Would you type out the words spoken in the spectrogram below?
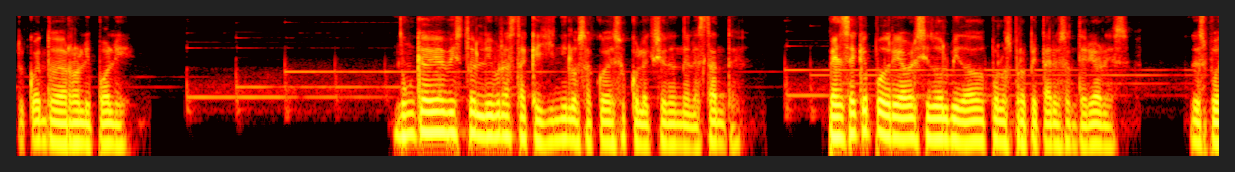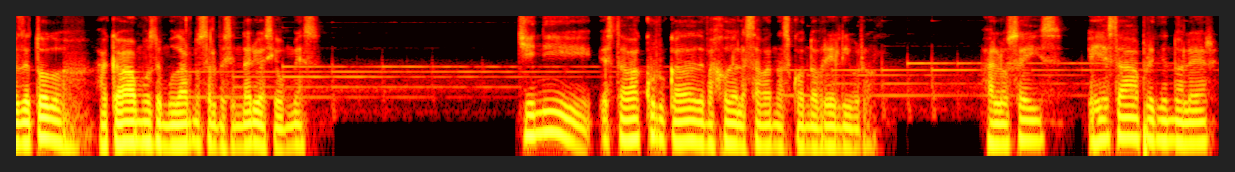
el cuento de Rolly Polly. Nunca había visto el libro hasta que Ginny lo sacó de su colección en el estante. Pensé que podría haber sido olvidado por los propietarios anteriores, Después de todo, acabamos de mudarnos al vecindario hacia un mes. Ginny estaba acurrucada debajo de las sábanas cuando abrí el libro. A los seis, ella estaba aprendiendo a leer,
